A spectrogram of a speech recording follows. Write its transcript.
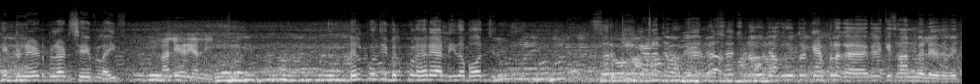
ਕਿ ਡੋਨੇਟ ਬਲੱਡ ਸੇਵ ਲਾਈਫ ਲਾਲੀ ਹਰਿਆਲੀ। ਬਿਲਕੁਲ ਜੀ ਬਿਲਕੁਲ ਹਰਿਆਲੀ ਦਾ ਬਹੁਤ ਜ਼ਰੂਰੀ। ਹੈ ਸਰ ਕੀ ਕਹਿਣਾ ਚਾਹੋਗੇ? ਨਸ਼ਾ ਛਡਾਓ ਜਾਗਰੂਕਤਾ ਕੈਂਪ ਲਗਾਇਆ ਗਿਆ ਕਿਸਾਨ ਮੇਲੇ ਦੇ ਵਿੱਚ।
